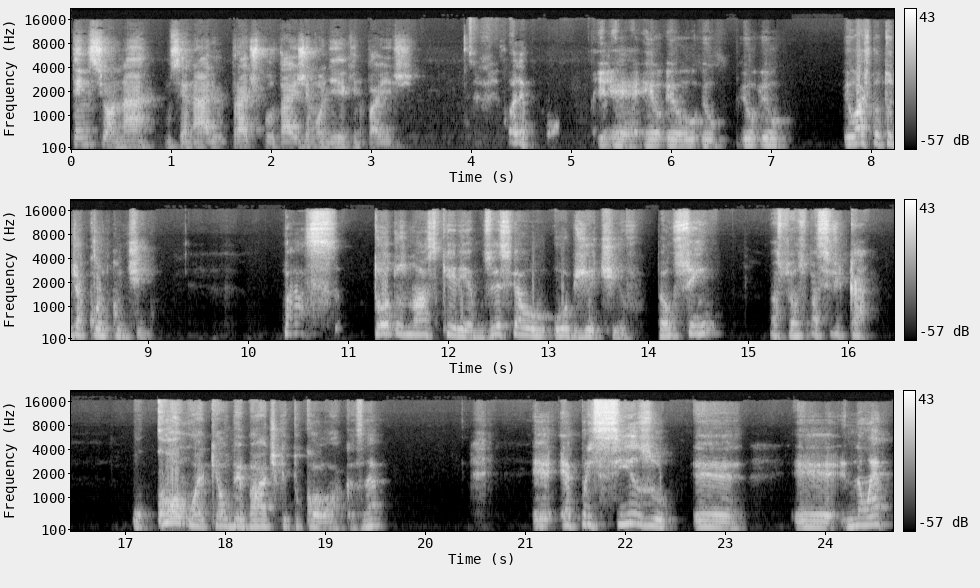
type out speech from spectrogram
tensionar o cenário para disputar a hegemonia aqui no país? Olha, é, eu, eu, eu, eu, eu, acho que eu estou de acordo contigo. Paz, todos nós queremos, esse é o objetivo. Então, sim, nós precisamos pacificar o como é que é o debate que tu colocas, né? É, é preciso, é, é, não é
